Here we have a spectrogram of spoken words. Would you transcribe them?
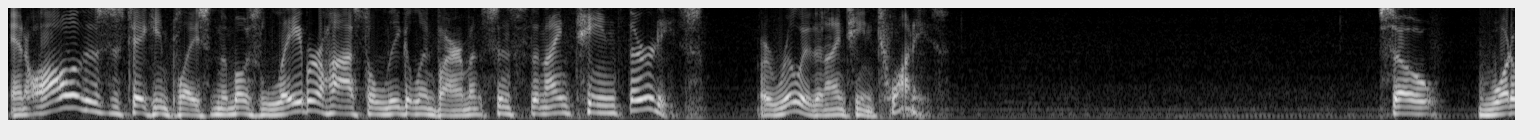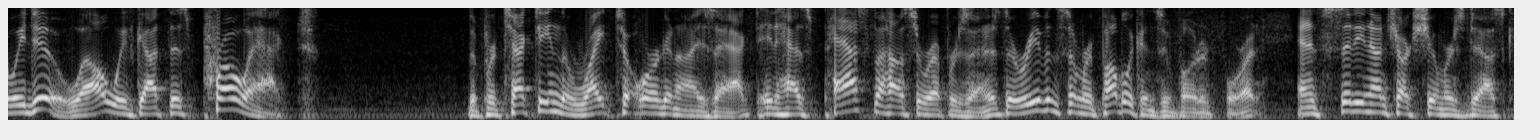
And all of this is taking place in the most labor hostile legal environment since the 1930s, or really the 1920s. So, what do we do? Well, we've got this PRO Act, the Protecting the Right to Organize Act. It has passed the House of Representatives. There were even some Republicans who voted for it, and it's sitting on Chuck Schumer's desk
